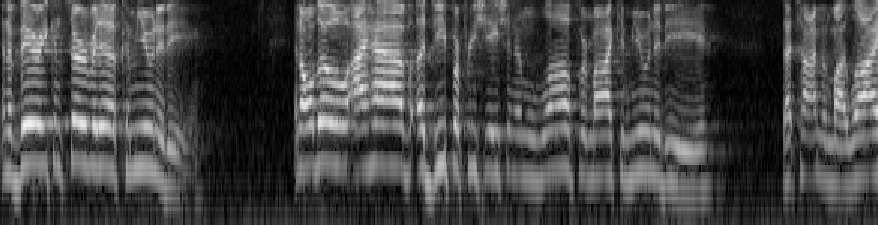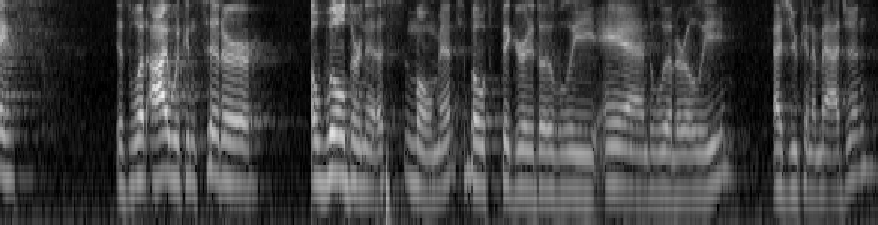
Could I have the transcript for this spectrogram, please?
in a very conservative community. And although I have a deep appreciation and love for my community, that time in my life is what I would consider a wilderness moment, both figuratively and literally, as you can imagine.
